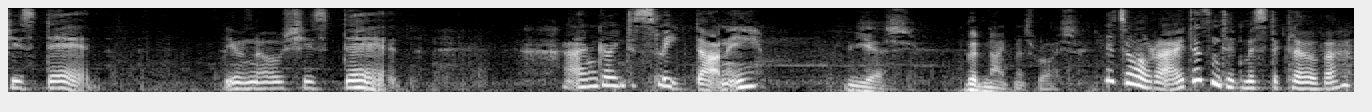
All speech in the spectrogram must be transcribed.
She's dead. You know she's dead. I'm going to sleep, Donnie. Yes. Good night, Miss Royce. It's all right, isn't it, Mr. Clover?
